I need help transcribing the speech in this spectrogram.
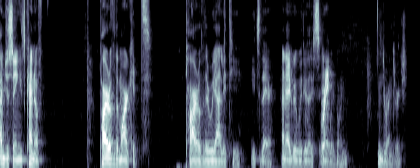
I'm just saying it's kind of part of the market, part of the reality. It's there, and I agree with you that it's Right. anyway going in the right direction.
